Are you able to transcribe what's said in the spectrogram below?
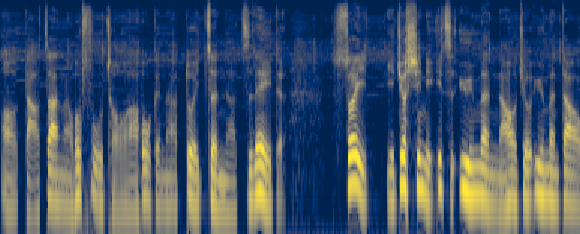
哦打仗啊，或复仇啊，或跟他对阵啊之类的，所以。也就心里一直郁闷，然后就郁闷到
